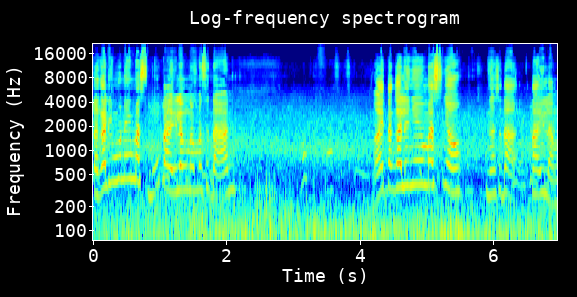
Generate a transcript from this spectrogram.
tagalin mo na yung mask mo. Tayo lang naman sa daan. Ay, tanggalin niyo yung mask nyo. Nasa da tayo lang.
